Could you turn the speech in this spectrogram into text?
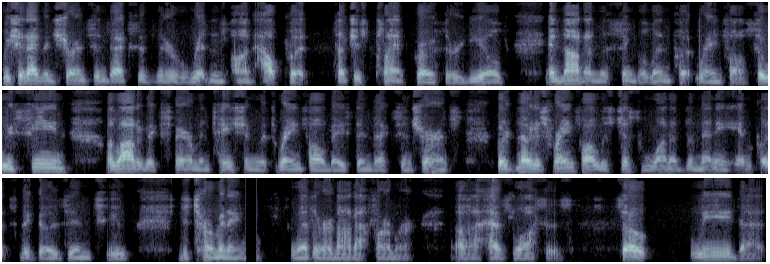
we should have insurance indexes that are written on output, such as plant growth or yield, and not on the single input, rainfall. So we've seen a lot of experimentation with rainfall-based index insurance, but notice rainfall is just one of the many inputs that goes into determining whether or not a farmer uh, has losses. So we need that.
